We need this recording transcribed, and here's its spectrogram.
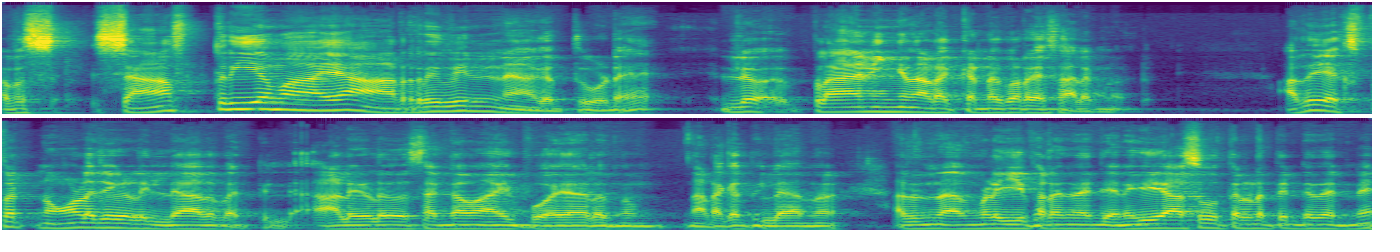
അപ്പോൾ ശാസ്ത്രീയമായ അറിവിനകത്തൂടെ പ്ലാനിങ് നടക്കേണ്ട കുറേ സ്ഥലങ്ങളുണ്ട്. അത് എക്സ്പെർട്ട് നോളജുകൾ ഇല്ലാതെ പറ്റില്ല. ആളുകൾ സംഘമായി പോയാലൊന്നും നടക്കത്തില്ല എന്ന് അത് നമ്മൾ ഈ പറയുന്ന ജനകീയ ആസൂത്രണത്തിന്റെ തന്നെ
